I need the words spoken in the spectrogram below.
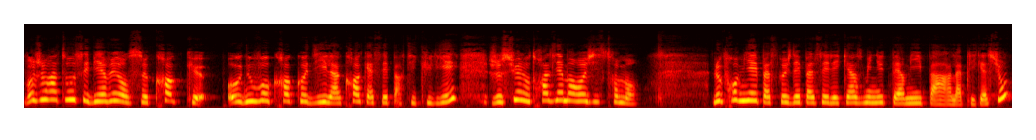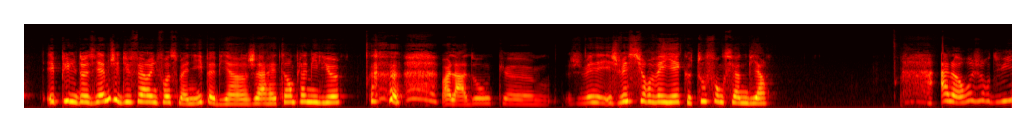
Bonjour à tous et bienvenue dans ce croc au nouveau crocodile, un croc assez particulier. Je suis au troisième enregistrement. Le premier parce que je dépassais les 15 minutes permis par l'application. Et puis le deuxième, j'ai dû faire une fausse manip, eh bien j'ai arrêté en plein milieu. voilà, donc euh, je vais surveiller que tout fonctionne bien. Alors aujourd'hui,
